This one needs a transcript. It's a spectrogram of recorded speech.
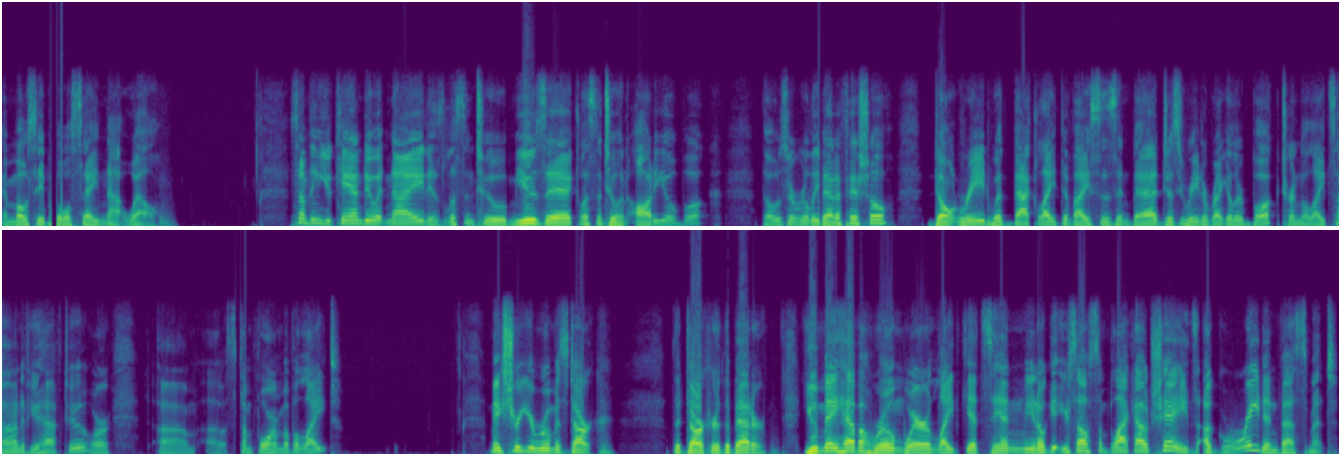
And most people will say, Not well. Something you can do at night is listen to music, listen to an audiobook. Those are really beneficial. Don't read with backlight devices in bed. Just read a regular book. Turn the lights on if you have to, or um, uh, some form of a light. Make sure your room is dark. The darker, the better. You may have a room where light gets in. You know, get yourself some blackout shades. A great investment.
